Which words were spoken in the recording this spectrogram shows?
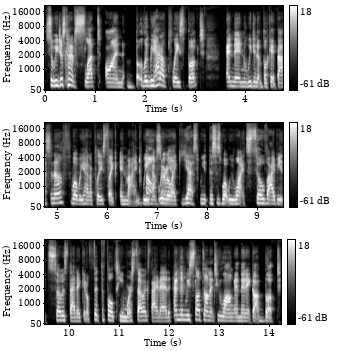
So we just kind of slept on like we had a place booked and then we didn't book it fast enough. Well, we had a place like in mind. We Oh, ha- we were yeah. like, yes, we this is what we want. It's so vibey. It's so aesthetic. It'll fit the full team. We're so excited. And then we slept on it too long and then it got booked.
